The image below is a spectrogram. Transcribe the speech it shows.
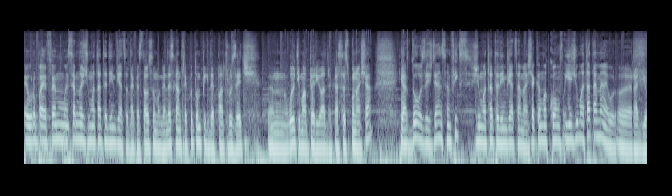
Europa FM înseamnă jumătate din viață. Dacă stau să mă gândesc că am trecut un pic de 40 în ultima perioadă, ca să spun așa, iar 20 de ani sunt fix jumătate din viața mea, așa că mă conf- e jumătatea mea uh, radio.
